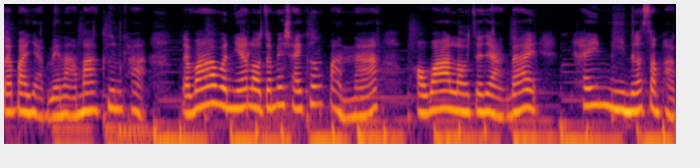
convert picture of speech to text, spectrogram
จะประหยัดเวลามากขึ้นค่ะ แต่ว่าวันนี้เราจะไม่ใช้เครื่องปั่นนะ เพราะว่าเราจะอยากได้ให้มีเนื้อสัมผัส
